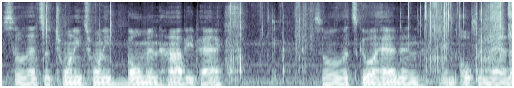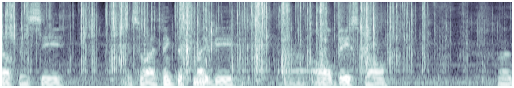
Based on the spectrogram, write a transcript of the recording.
So that's a 2020 Bowman Hobby Pack. So let's go ahead and, and open that up and see. So I think this might be uh, all baseball. But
